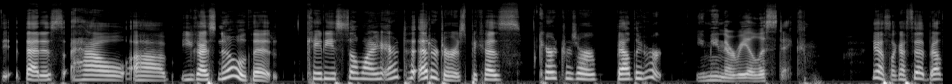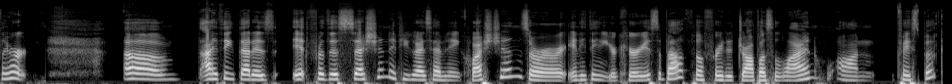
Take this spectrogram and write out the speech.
th- that is how uh, you guys know that Katie is still my ed- editor is because characters are badly hurt. You mean they're realistic? Yes, like I said, badly hurt. Um, I think that is it for this session. If you guys have any questions or anything that you're curious about, feel free to drop us a line on Facebook.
